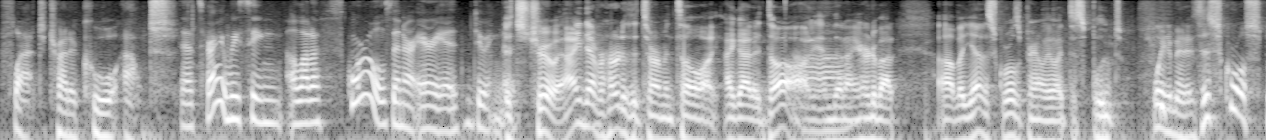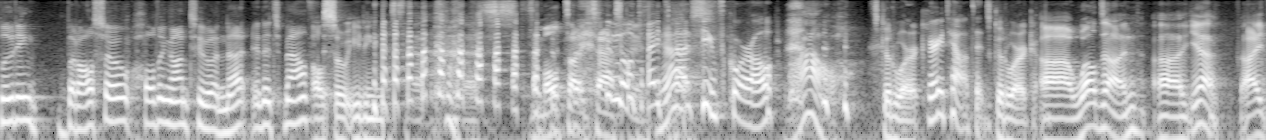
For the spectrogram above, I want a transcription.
flat to try to cool out. That's right. We've seen a lot of squirrels in our area doing this. It's true. I never heard of the term until I, I got a dog, and then I heard about it. Uh, but yeah, the squirrels apparently like to sploot. Wait a minute. Is this squirrel splooting, but also holding onto a nut in its mouth? Also eating a yes. It's multitasking. Multitasking squirrel. Wow. It's good work. Very talented. It's good work. Uh, well done. Uh, yeah, I,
